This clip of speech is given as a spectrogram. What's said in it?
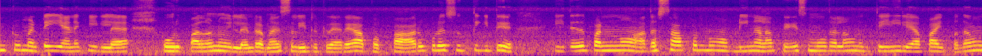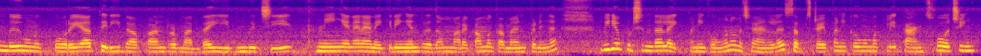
இம்ப்ரூவ்மெண்ட்டே எனக்கு இல்லை. ஒரு பலனும் இல்லைன்ற மாதிரி சொல்லிட்டு இருக்கிறாரு. அப்போ பாரு கூட சுற்றிக்கிட்டு இது பண்ணணும் அதை சாப்பிட்ணும் அப்படின்னு பேசும்போதெல்லாம் உனக்கு தெரியலையாப்பா? இப்போ தான் வந்து உனக்கு குறையா தெரியுதாப்பான்ற மாதிரி தான் இருந்துச்சு. நீங்கள் என்ன நினைக்கிறீங்கன்றதை மறக்காமல் கமெண்ட் பண்ணுங்கள் வீடியோ பிடிச்சிருந்தா லைக் பண்ணிக்கோங்க. நம்ம சேனலை சப்ஸ்கிரைப் பண்ணிக்கோங்க மக்களே. தேங்க்ஸ் ஃபார் வாட்சிங்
